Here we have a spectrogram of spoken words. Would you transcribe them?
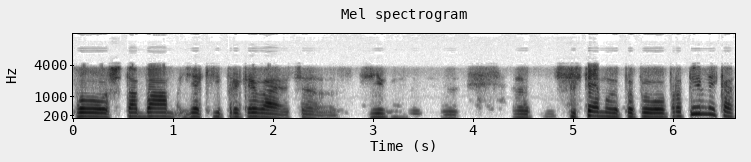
по штабам, які прикриваються ці- е, системою ППО противника,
